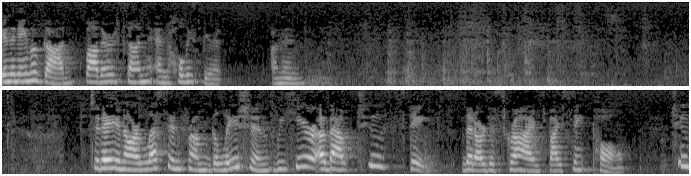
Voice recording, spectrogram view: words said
In the name of God, Father, Son, and Holy Spirit. Amen. Today, in our lesson from Galatians, we hear about two states that are described by St. Paul. Two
